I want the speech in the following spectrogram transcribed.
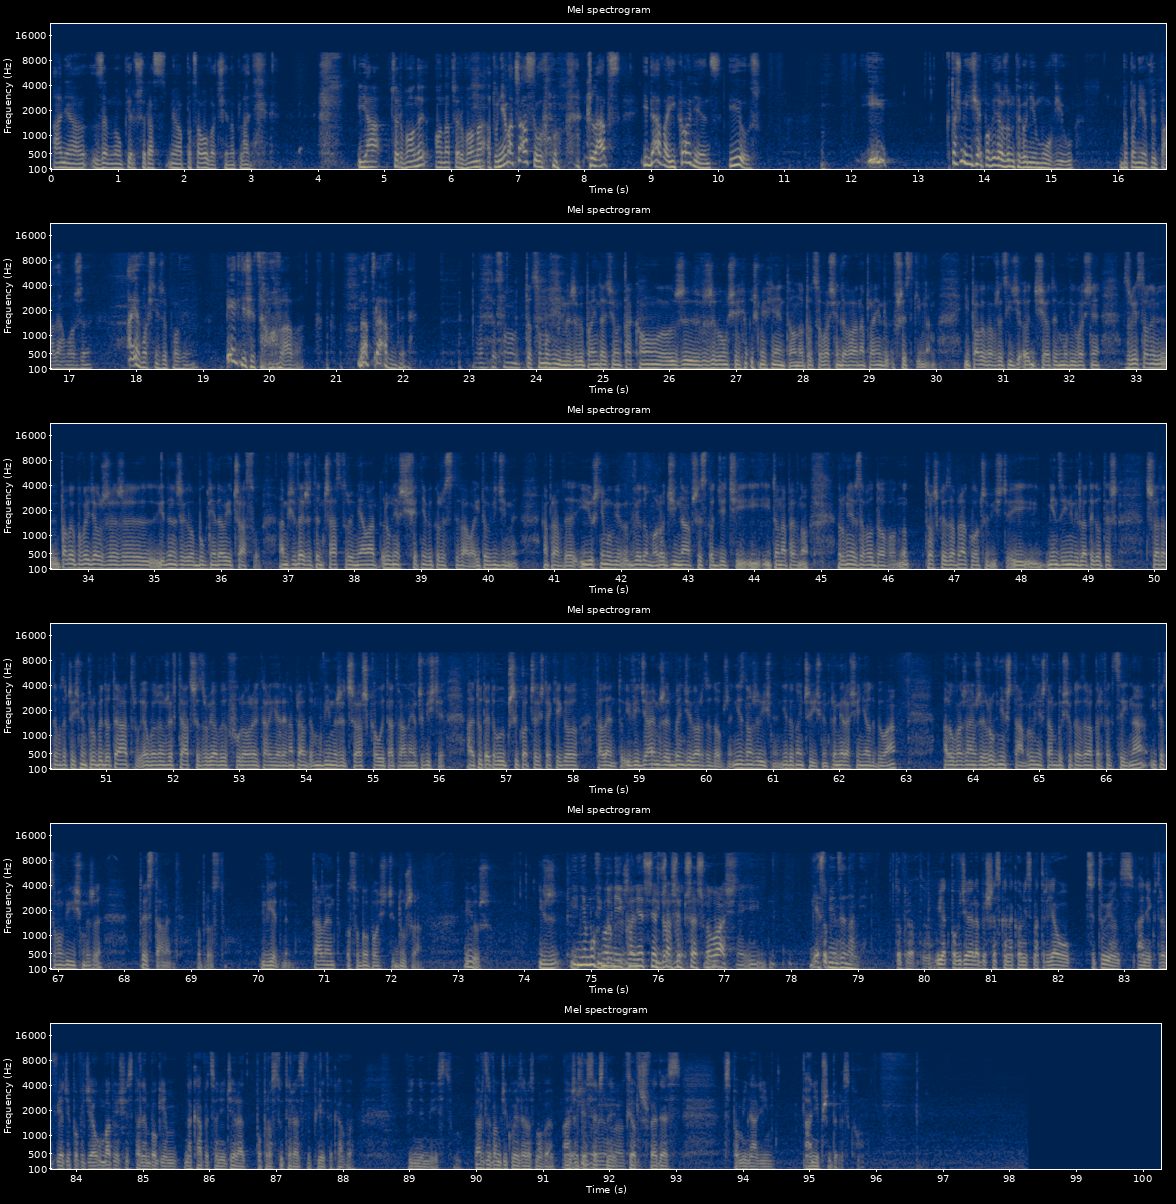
Ania ze mną pierwszy raz miała pocałować się na planie. Ja czerwony, ona czerwona, a tu nie ma czasu. Klaps i dawaj, i koniec, i już. I ktoś mi dzisiaj powiedział, żebym tego nie mówił, bo to nie wypada może. A ja właśnie, że powiem. Pięknie się całowała. Naprawdę. To co, to, co mówimy, żeby pamiętać ją taką ży, żywą, się uśmiechniętą, no to, co właśnie dawała na planie wszystkim nam. I Paweł o- dzisiaj o tym mówił właśnie. Z drugiej strony Paweł powiedział, że, że jedyne, czego Bóg nie dał jej czasu. A mi się wydaje, że ten czas, który miała, również świetnie wykorzystywała. I to widzimy, naprawdę. I już nie mówię, wiadomo, rodzina, wszystko, dzieci i, i to na pewno również zawodowo. No, troszkę zabrakło oczywiście i między innymi dlatego też trzy lata temu zaczęliśmy próby do teatru. Ja uważam, że w teatrze zrobiłaby furorę karierę, naprawdę. Mówimy, że trzeba szkoły teatralnej, oczywiście, ale tutaj to był przykład czegoś takiego talentu i wiedziałem, że będzie bardzo dobrze. Nie zdążyliśmy, nie dokończyliśmy, premiera się nie odbyła, ale uważałem, że również tam, również tam by się okazała perfekcyjna i to, co mówiliśmy, że to jest talent po prostu. W jednym. Talent, osobowość, dusza. I już. I, I nie mówmy o dobrze, niej koniecznie w czasie przeszłym. No właśnie. I Jest między nami. To prawda. Jak powiedziała Ela Byszewska na koniec materiału, cytując Anię, która w wywiadzie powiedziała, umawiam się z Panem Bogiem na kawę co niedziela, po prostu teraz wypiję tę kawę w innym miejscu. Bardzo Wam dziękuję za rozmowę. Andrzej Dziękuję Piaseczny, bardzo. Piotr Szwedes wspominali Anię Przybylską.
